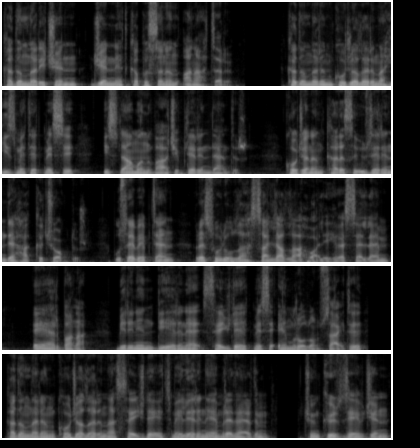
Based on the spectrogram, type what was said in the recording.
Kadınlar için cennet kapısının anahtarı. Kadınların kocalarına hizmet etmesi İslam'ın vaciplerindendir. Kocanın karısı üzerinde hakkı çoktur. Bu sebepten Resulullah sallallahu aleyhi ve sellem eğer bana birinin diğerine secde etmesi emrolunsaydı, kadınların kocalarına secde etmelerini emrederdim. Çünkü zevcin,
